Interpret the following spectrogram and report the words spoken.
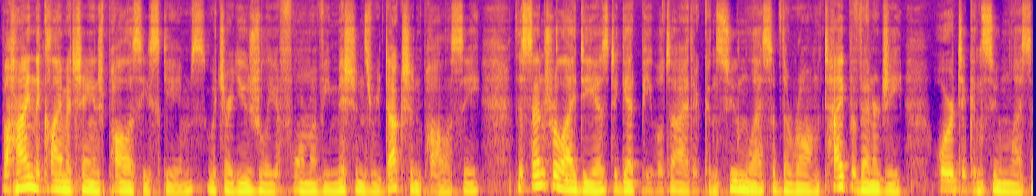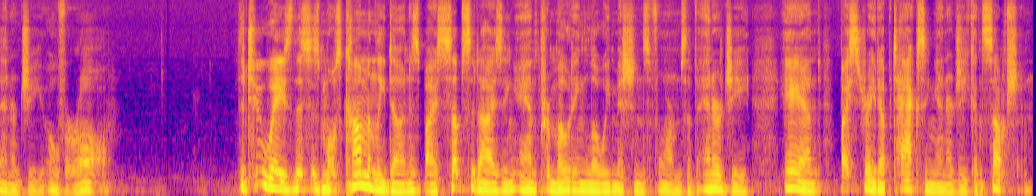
Behind the climate change policy schemes, which are usually a form of emissions reduction policy, the central idea is to get people to either consume less of the wrong type of energy or to consume less energy overall. The two ways this is most commonly done is by subsidizing and promoting low emissions forms of energy, and by straight up taxing energy consumption.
